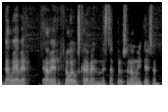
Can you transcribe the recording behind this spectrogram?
la voy a ver, a ver, la voy a buscar a ver dónde está, pero suena muy interesante.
